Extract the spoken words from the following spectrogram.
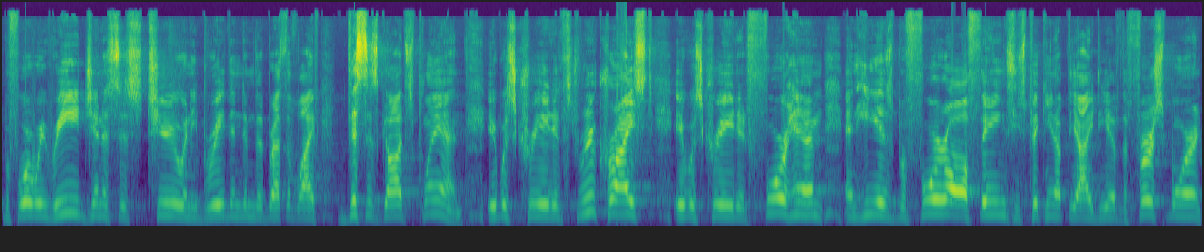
before we read Genesis 2 and he breathed into him the breath of life. This is God's plan. It was created through Christ, it was created for him, and he is before all things. He's picking up the idea of the firstborn,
